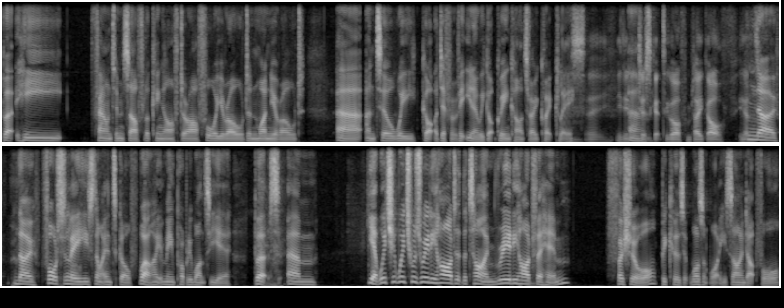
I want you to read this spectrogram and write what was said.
but he found himself looking after our four year old and one year old uh, until we got a different, you know, we got green cards very quickly. He didn't um, just get to go off and play golf. No, to... no. Fortunately, he's not into golf. Well, I mean, probably once a year. But um, yeah, which which was really hard at the time. Really hard mm. for him, for sure, because it wasn't what he signed up for.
